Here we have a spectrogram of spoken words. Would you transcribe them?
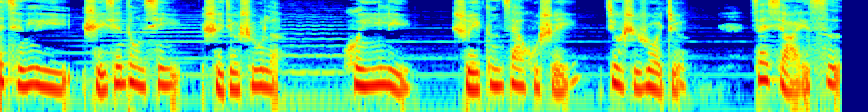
爱情里谁先动心，谁就输了；婚姻里谁更在乎谁，就是弱者。在小 S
